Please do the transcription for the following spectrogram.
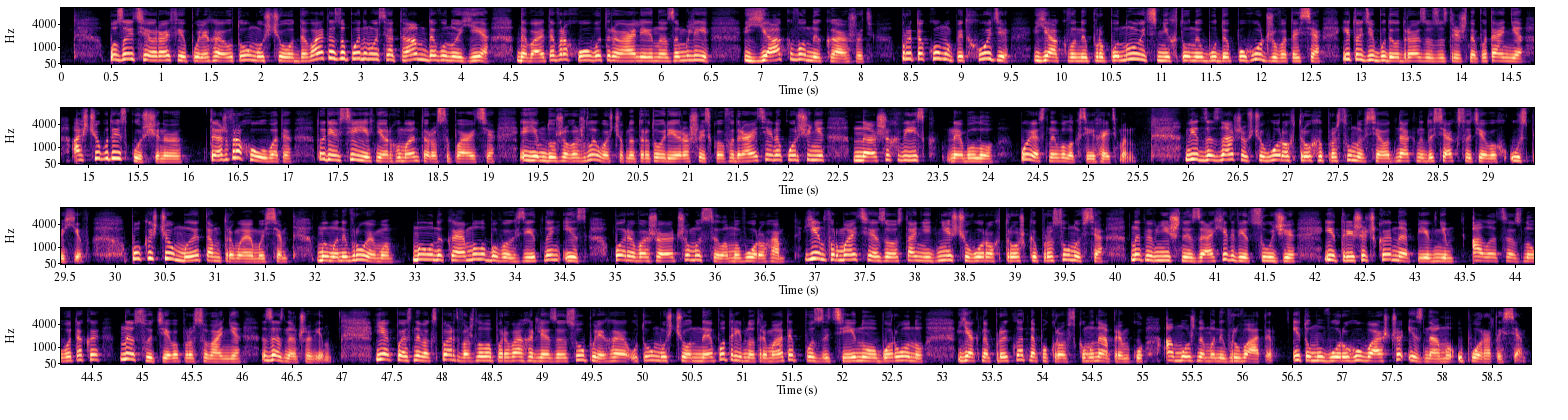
Позиція РФ полягає у тому, що давайте зупинимося там, де воно є. Давайте враховувати реалії на землі. Як вони кажуть, при такому підході, як вони пропонують, ніхто не буде погоджуватися, і тоді буде одразу зустрічне питання: а що буде із Курщиною? Теж враховувати. Тоді всі їхні аргументи розсипаються, і їм дуже важливо, щоб на території Російської Федерації на Курщині наших військ не було, пояснив Олексій Гетьман. Він зазначив, що ворог трохи просунувся, однак не досяг суттєвих успіхів. Поки що ми там тримаємося. Ми маневруємо. Ми уникаємо лобових зіткнень із переважаючими силами ворога. Є інформація за останні дні, що ворог трошки просунувся на північний захід від суджі і трішечки на півдні, але це знову таки не суттєве просування, зазначив він. Як пояснив експерт, важлива перевага для ЗСУ полягає у тому, що не потрібно тримати позиційну оборону, як, наприклад, на Покровському напрямку, а можна маневрувати. І тому ворогу важче із нами упоратися.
